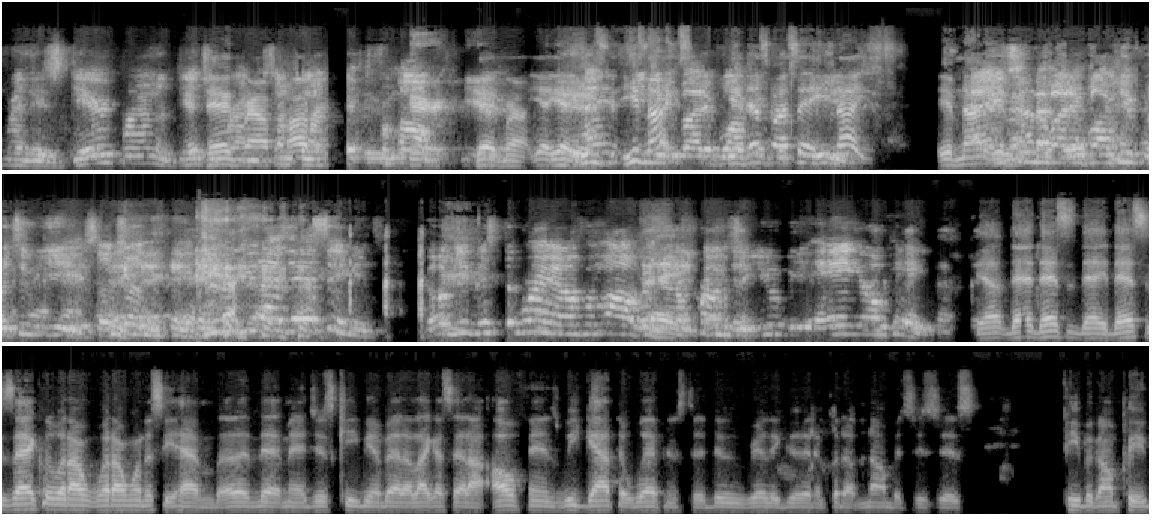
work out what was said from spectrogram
Whether it's Derrick Brown or Derek Derrick Brown, Brown or from something like that from Auburn. Derek, Derek yeah. Brown. Yeah, yeah. He's, he's nice. anybody Yeah, block that's him why I for say he's nice. If not, I ain't if seen not, nobody block him for two years. So trust me, if you get Isaiah Simmons, go get Mr. Brown from Auburn, and I promise you, you'll be a okay. Yeah, that, that's that, that's exactly what I what I want to see happen. But other than that, man, just keep being better. Like I said, our offense, we got the weapons to do really good and put up numbers. It's just people gonna be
